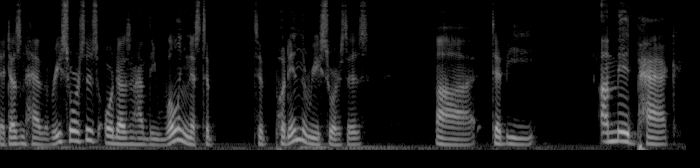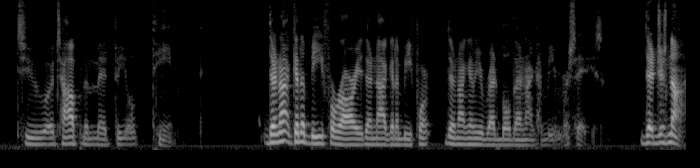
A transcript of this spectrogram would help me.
that doesn't have the resources or doesn't have the willingness to to put in the resources uh, to be a mid pack to a top of the midfield team. They're not going to be Ferrari. They're not going to be for. They're not going to be Red Bull. They're not going to be Mercedes. They're just not.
